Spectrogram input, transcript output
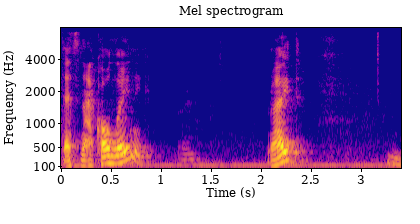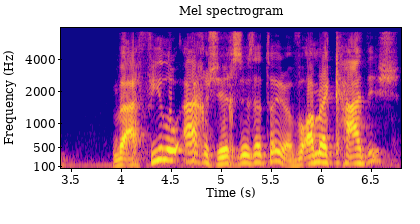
That's not called laning. Right? Hmm. V'afilu achar she'ichzir zat Torah. V'amar kaddish.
